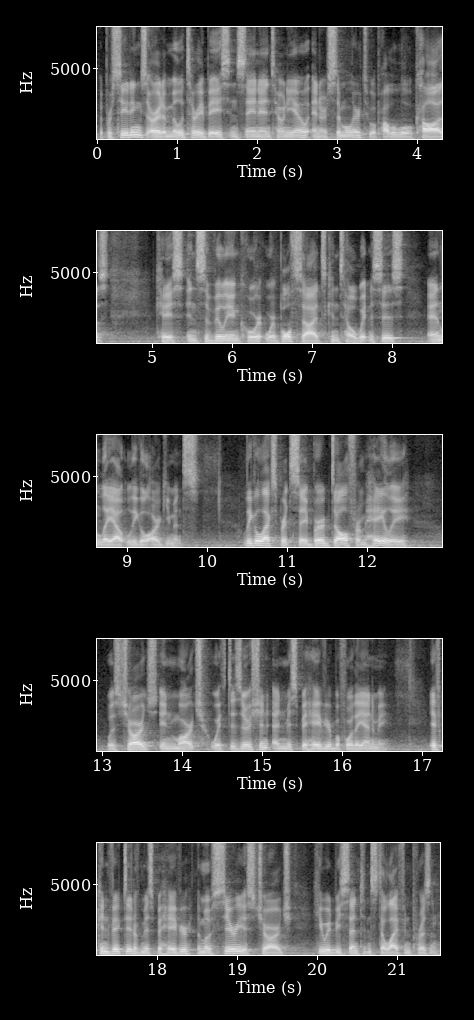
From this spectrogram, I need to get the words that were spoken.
The proceedings are at a military base in San Antonio and are similar to a probable cause case in civilian court where both sides can tell witnesses and lay out legal arguments. Legal experts say Bergdahl from Hailey was charged in March with desertion and misbehavior before the enemy. If convicted of misbehavior, the most serious charge, he would be sentenced to life in prison.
